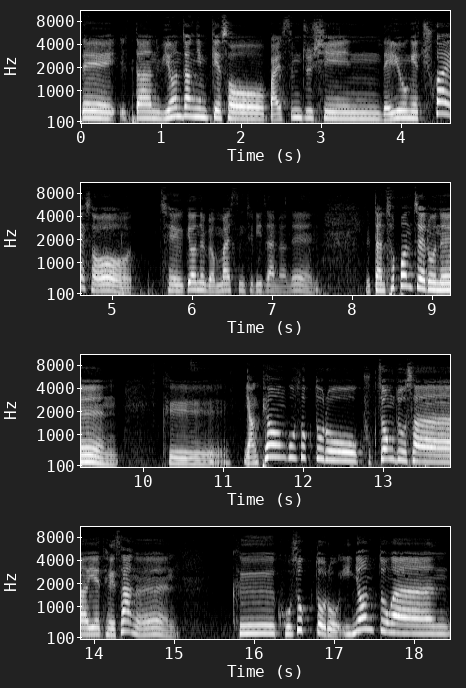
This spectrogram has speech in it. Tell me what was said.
네, 일단 위원장님께서 말씀 주신 내용에 추가해서 제 의견을 몇 말씀 드리자면은 일단 첫 번째로는 그 양평 고속도로 국정조사의 대상은 그 고속도로 2년 동안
